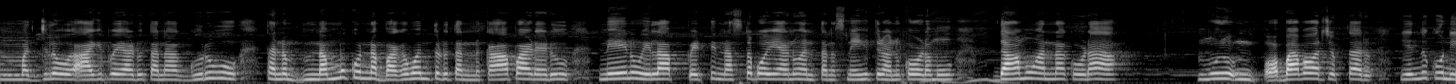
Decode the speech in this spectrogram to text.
మధ్యలో ఆగిపోయాడు? తన గురువు తను నమ్ముకున్న భగవంతుడు తనను కాపాడాడు. నేను ఇలా పెట్టి నష్టపోయాను అని తన స్నేహితుడు అనుకోవడము. దాము అన్న కూడా బాబావారు చెప్తారు ఎందుకు నీ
